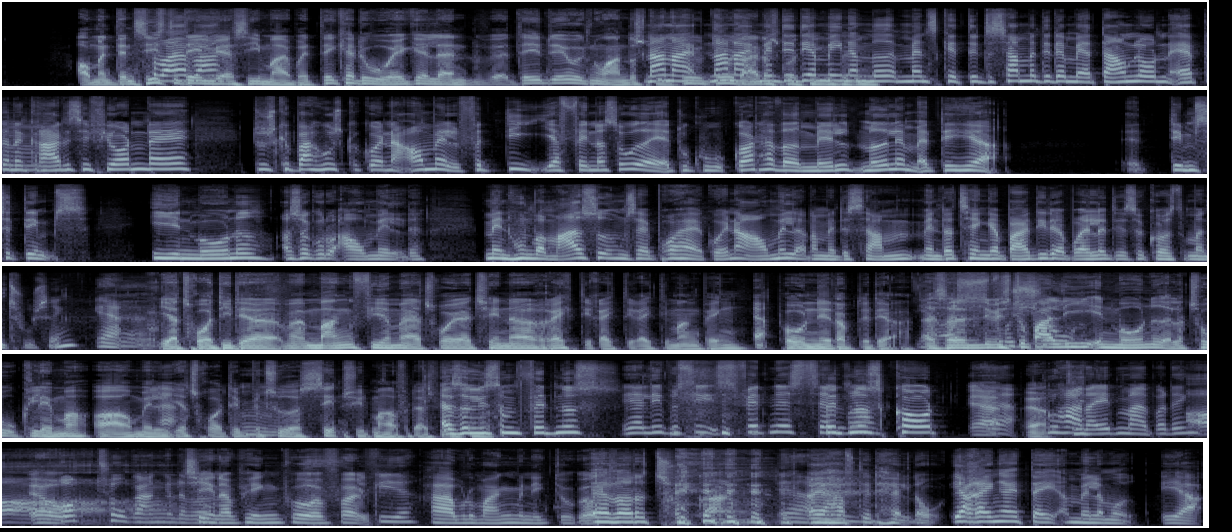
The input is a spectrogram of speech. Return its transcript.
Og men den sidste del bare- vil jeg sige, Majbrit, det kan du ikke lade, det, det er jo ikke nogen andre skyld. Nej, nej, det det nej, nej, dig, men det er det, jeg mener med, man skal, det er det samme med det der med at downloade en app, den er gratis i 14 dage. Du skal bare huske at gå ind og afmelde, fordi jeg finder så ud af, at du kunne godt have været med, medlem af det her øh, dimse dims i en måned, og så kunne du afmelde det. Men hun var meget sød, hun sagde, prøv at jeg gå ind og afmelde dig med det samme. Men der tænker jeg bare, at de der briller, de så koster man tus, ikke? Ja. Jeg tror, de der mange firmaer, tror jeg, tjener rigtig, rigtig, rigtig mange penge ja. Ja. på netop det der. altså, også hvis du bare motion. lige en måned eller to glemmer at afmelde, ja. jeg tror, det betyder sindssygt meget for deres Altså ligesom fitness, ja, lige præcis. Fitness fitnesskort. Ja. Ja. Du har der et mig på det, ikke? Jo. Brugt to gange, eller hvad? Tjener penge på, at folk Fire. har abonnement, men ikke dukker op. Jeg har været der to gange, Ja. og jeg har haft det et halvt år. Jeg ringer i dag og melder mig ud. Ja.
